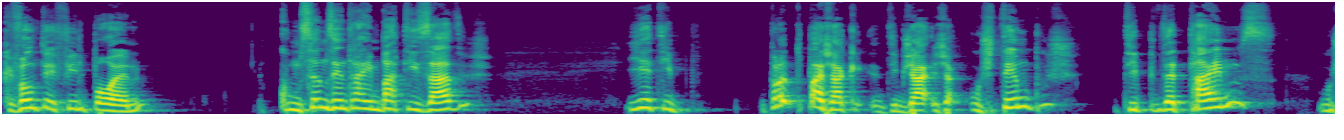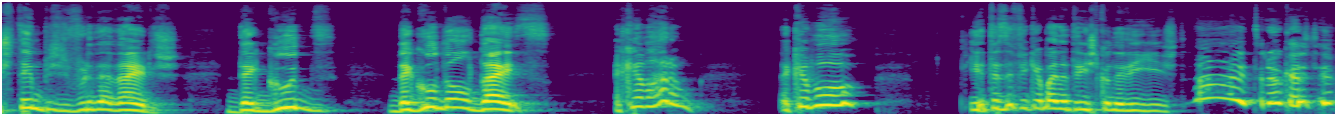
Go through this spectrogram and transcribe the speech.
que vão ter filho para o ano, começamos a entrar em batizados, e é tipo, pronto, pá, já, tipo, já, já os tempos, tipo, da Times, os tempos verdadeiros, da good, da good old days, acabaram. Acabou. E a Teresa fica mais triste quando eu digo isto. Ai, tu não, gostas,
